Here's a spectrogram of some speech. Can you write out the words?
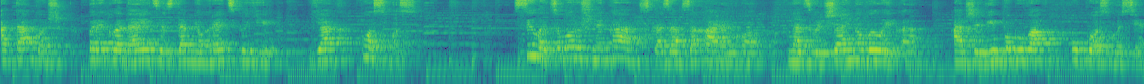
а також перекладається з давньогрецької як космос. Сила цього рушника, сказав Захаренко, надзвичайно велика, адже він побував у космосі.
